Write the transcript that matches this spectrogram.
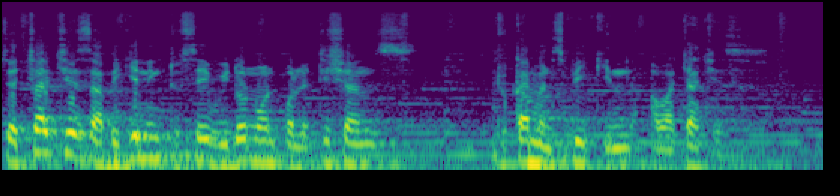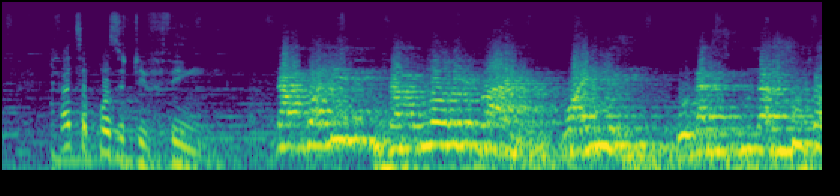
The churches are beginning to say we don't want politicians to come and speak in our churches. That's a positive thing. na kwa nini tutaglorify waizi? Unashuka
